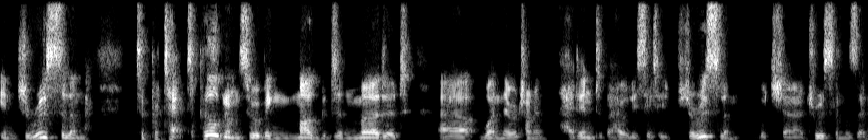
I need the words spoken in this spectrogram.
in Jerusalem to protect pilgrims who were being mugged and murdered uh, when they were trying to head into the holy city, Jerusalem, which uh, Jerusalem was a,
